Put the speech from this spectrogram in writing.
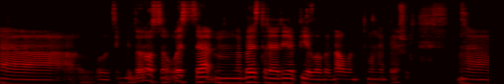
Е, Вулиці Гвідороса. Ось це бистре ріопілове, да, вони пишуть. Е,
